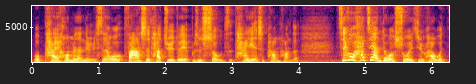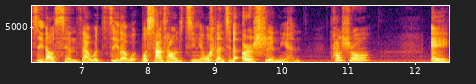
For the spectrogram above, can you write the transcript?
我排后面的女生，我发誓她绝对也不是瘦子，她也是胖胖的。结果她竟然对我说一句话，我记到现在，我记了，我我想想几年，我可能记得二十年。她说：“哎、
